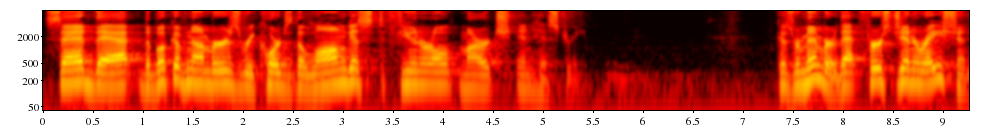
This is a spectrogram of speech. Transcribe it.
said that the book of Numbers records the longest funeral march in history. Because remember, that first generation,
